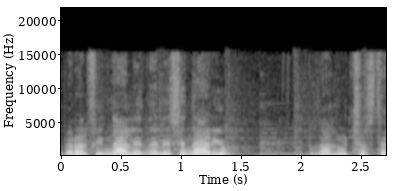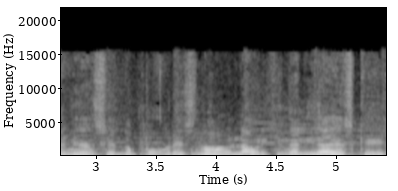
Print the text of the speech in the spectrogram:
pero al final en el escenario pues las luchas terminan siendo pobres, ¿no? La originalidad es que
